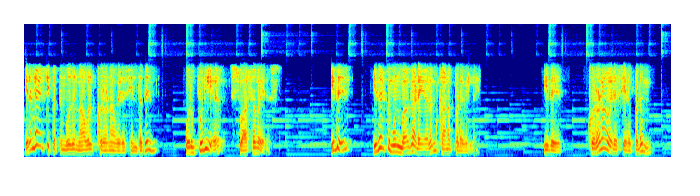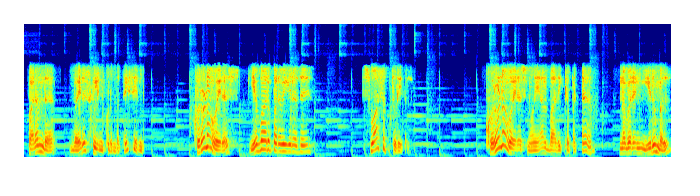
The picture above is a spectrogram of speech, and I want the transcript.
இரண்டாயிரத்தி பத்தொன்பது நாவல் கொரோனா வைரஸ் என்பது ஒரு புதிய சுவாச வைரஸ். இது இதற்கு முன்பாக அடையாளம் காணப்படவில்லை. இது கொரோனா வைரஸ் எனப்படும் பரந்த வைரஸ்களின் குடும்பத்தை சேர்ந்தது. கொரோனா வைரஸ் எவ்வாறு பரவுகிறது? சுவாசத் துளிகள் கொரோனா வைரஸ் நோயால் பாதிக்கப்பட்ட நபரின் இருமல்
